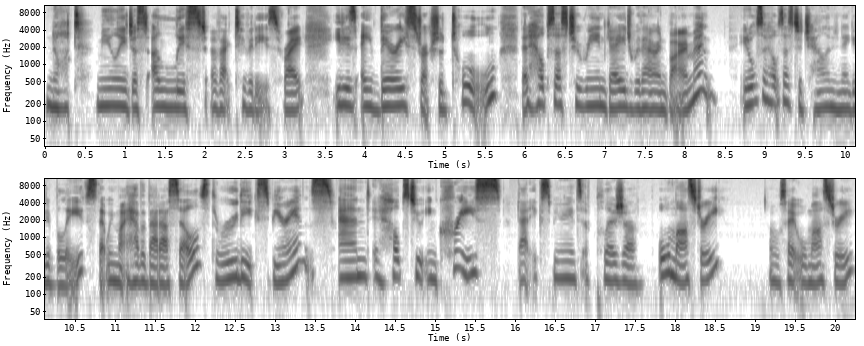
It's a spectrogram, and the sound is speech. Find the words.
not merely just a list of activities, right? It is a very structured tool that helps us to re engage with our environment. It also helps us to challenge negative beliefs that we might have about ourselves through the experience. And it helps to increase that experience of pleasure or mastery. I will say all mastery,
